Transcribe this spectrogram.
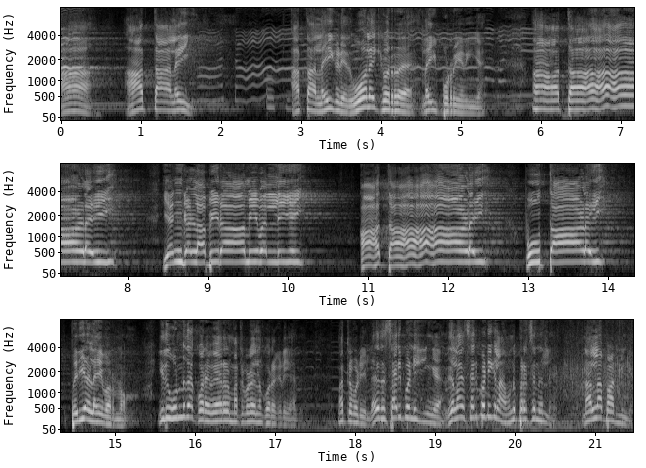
ஆ ஆத்தாலை ஆத்தாலை கிடையாது. ஓலைக்கு வர்ற லை போடுறீங்க நீங்க. ஆத்தாளை எங்கள் அபிராமி வள்ளியை ஆத்தாளை பூத்தாளை. பெரிய லை வரணும். இது ஒன்று தான் குறை வேற மற்றபடி எல்லாம் குறை கிடையாது. மற்றபடி இல்லை. இதை சரி பண்ணிக்கிங்க. இதெல்லாம் சரி பண்ணிக்கலாம். ஒன்றும் பிரச்சனை இல்லை. நல்லா பாடினீங்க.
